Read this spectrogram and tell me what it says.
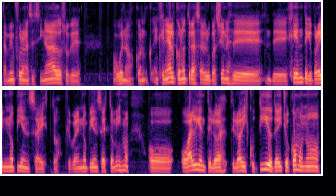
también fueron asesinados o que, o bueno, en general con otras agrupaciones de, gente que por ahí no piensa esto, que por ahí no piensa esto mismo, o, alguien te lo, te lo ha discutido, te ha dicho cómo no,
